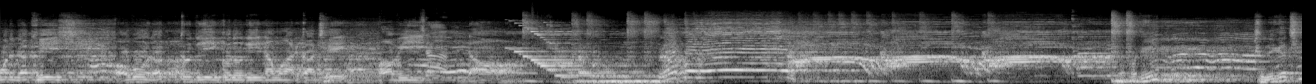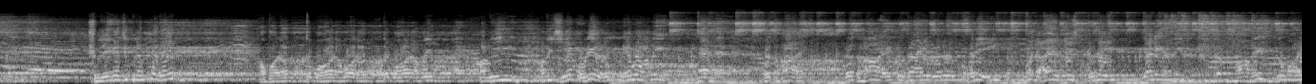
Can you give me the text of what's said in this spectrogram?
মনে রাখিস অবরত্ব দিয়ে কোনোদিন আমার কাছে ব্রহ্মদেব চলে গেছে চলে গেছে ব্রহ্মদেব। আমার অত্তবর আমার অত্তবর আমি আমি আমি যে করে নেব আমি। হ্যাঁ, হ্যাঁ, কোথায় কোথায় কোথায় বলে কোথায় বেশ জানি আমি আমি তোমার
